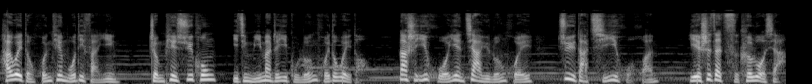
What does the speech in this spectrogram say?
还未等魂天魔帝反应，整片虚空已经弥漫着一股轮回的味道，那是以火焰驾驭轮回，巨大奇异火环。也是在此刻落下，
